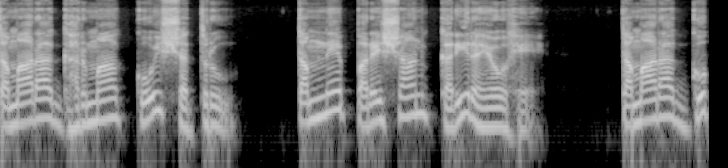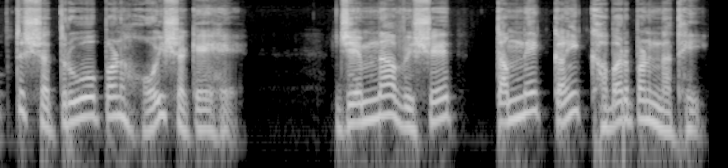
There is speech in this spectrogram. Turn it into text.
તમારા ઘરમાં કોઈ શત્રુ તમને પરેશાન કરી રહ્યો છે તમારા ગુપ્ત શત્રુઓ પણ હોઈ શકે છે જેમના વિશે તમને કંઈ ખબર પણ નથી.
